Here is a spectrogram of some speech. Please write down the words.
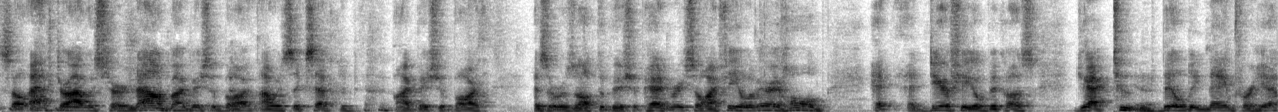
so after I was turned down by Bishop Barth, I was accepted by Bishop Barth as a result of Bishop Henry. So I feel a very home at, at Deerfield because Jack Tootin's building named for him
